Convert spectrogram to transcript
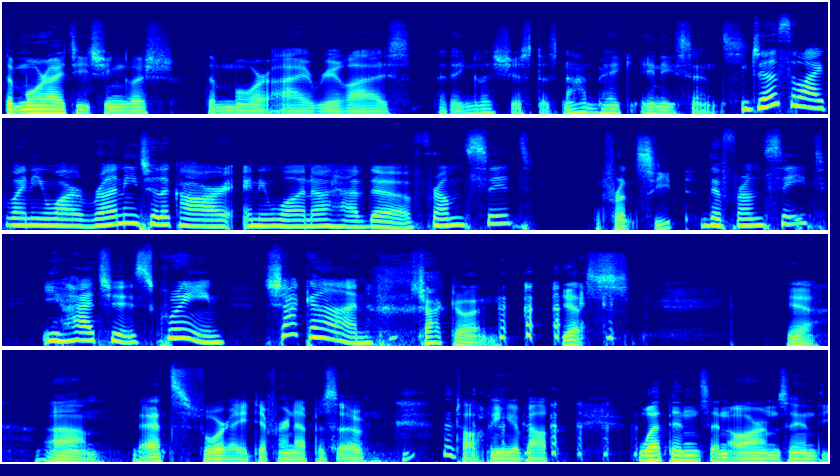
the more I teach English, the more I realize that English just does not make any sense. Just like when you are running to the car and you wanna have the front seat, The front seat, the front seat, you had to scream, shotgun. shotgun. yes. Yeah. Um, that's for a different episode talking about weapons and arms in the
